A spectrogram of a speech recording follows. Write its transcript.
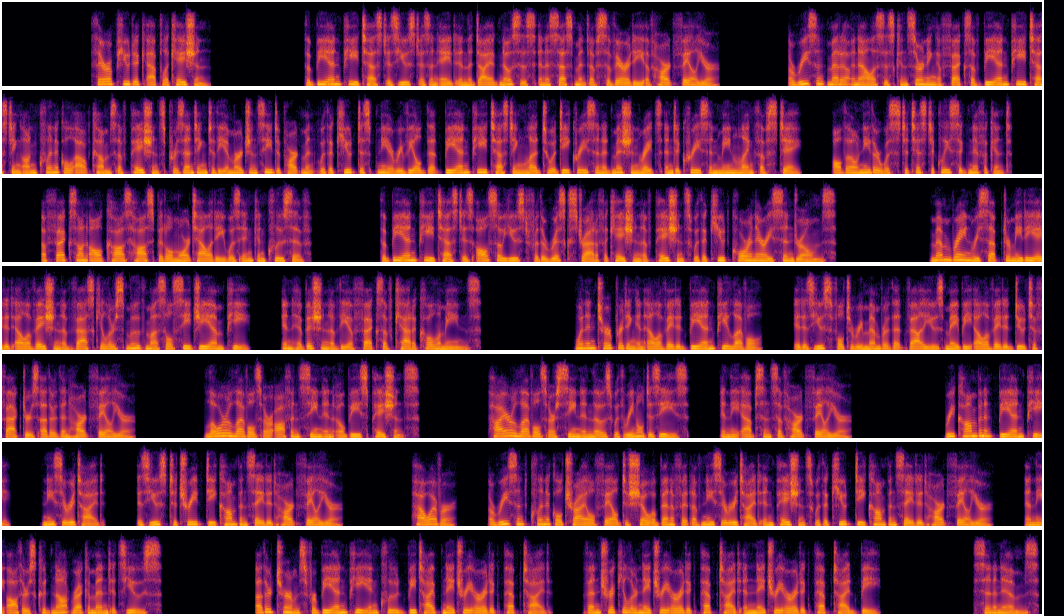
Therapeutic application The BNP test is used as an aid in the diagnosis and assessment of severity of heart failure. A recent meta-analysis concerning effects of BNP testing on clinical outcomes of patients presenting to the emergency department with acute dyspnea revealed that BNP testing led to a decrease in admission rates and decrease in mean length of stay, although neither was statistically significant. Effects on all-cause hospital mortality was inconclusive. The BNP test is also used for the risk stratification of patients with acute coronary syndromes. Membrane receptor-mediated elevation of vascular smooth muscle CGMP, inhibition of the effects of catecholamines. When interpreting an elevated BNP level, it is useful to remember that values may be elevated due to factors other than heart failure. Lower levels are often seen in obese patients. Higher levels are seen in those with renal disease, in the absence of heart failure. Recombinant BNP, nesiritide, is used to treat decompensated heart failure. However, a recent clinical trial failed to show a benefit of nesiritide in patients with acute decompensated heart failure, and the authors could not recommend its use. Other terms for BNP include B-type natriuretic peptide, ventricular natriuretic peptide and natriuretic peptide B. Synonyms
